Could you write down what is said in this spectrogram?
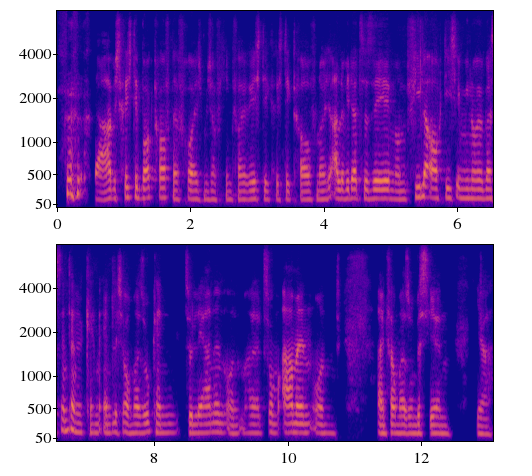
ja, habe ich richtig Bock drauf. Da freue ich mich auf jeden Fall richtig, richtig drauf, euch alle wiederzusehen und viele auch, die ich irgendwie nur übers Internet kenne, endlich auch mal so kennenzulernen und mal zu umarmen und einfach mal so ein bisschen, ja,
